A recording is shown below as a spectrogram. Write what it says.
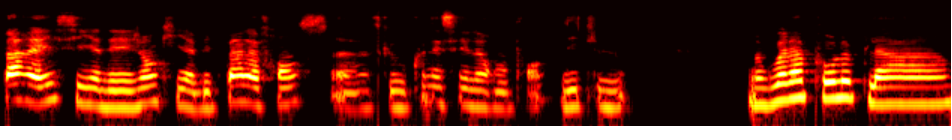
Pareil, s'il y a des gens qui habitent pas la France, euh, est-ce que vous connaissez les ronds-points? Dites-le nous. Donc voilà pour le plat.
